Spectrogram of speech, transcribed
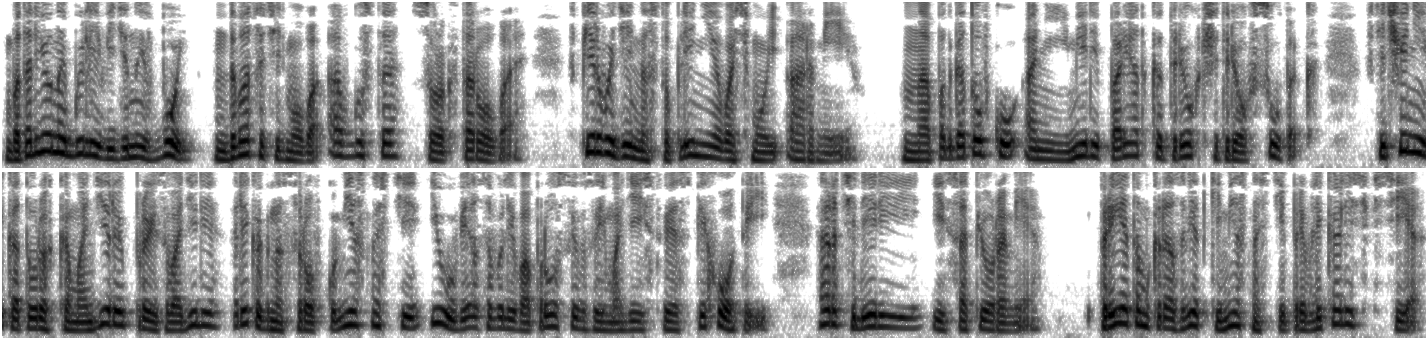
Батальоны были введены в бой 27 августа 42 в первый день наступления 8-й армии. На подготовку они имели порядка 3-4 суток, в течение которых командиры производили рекогносцировку местности и увязывали вопросы взаимодействия с пехотой, артиллерией и саперами. При этом к разведке местности привлекались все,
